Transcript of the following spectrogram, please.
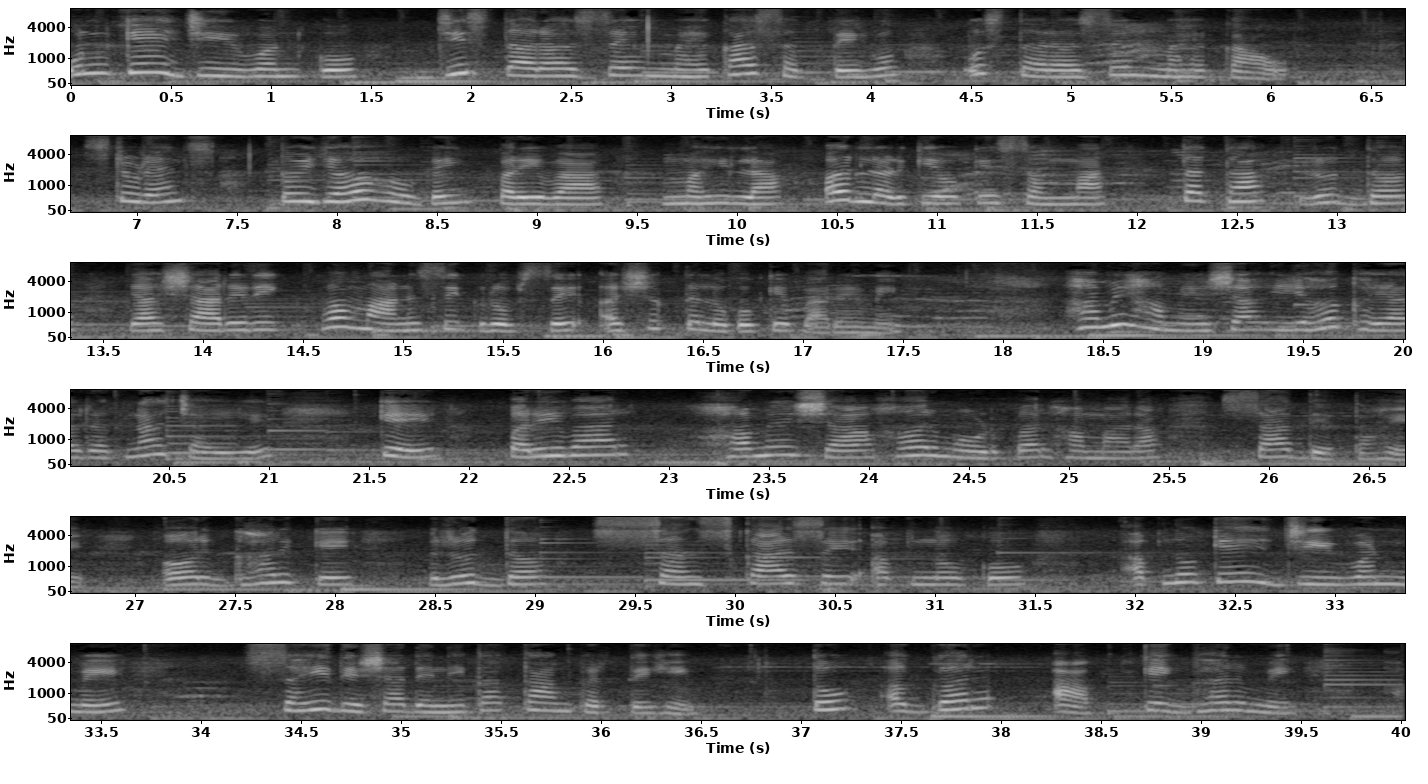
उनके जीवन को जिस तरह से महका सकते हो, उस तरह से महकाओ। स्टूडेंट्स तो यह हो गई परिवार, महिला और लड़कियों के सम्मान तथा वृद्ध या शारीरिक व मानसिक रूप से अशक्त लोगों के बारे में। हमें हमेशा यह ख्याल रखना चाहिए कि परिवार हमेशा हर मोड़ पर हमारा साथ देता है और घर के रुद्ध संस्कार से अपनों को, अपनों के जीवन में सही दिशा देने का काम करते हैं। तो अगर आपके घर में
